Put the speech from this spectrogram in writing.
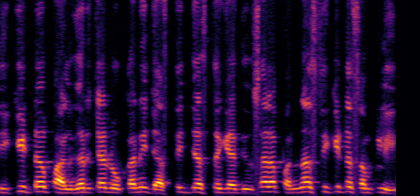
तिकीटं पालघरच्या लोकांनी जास्तीत जास्त घ्या. दिवसाला पन्नास तिकीटं संपली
